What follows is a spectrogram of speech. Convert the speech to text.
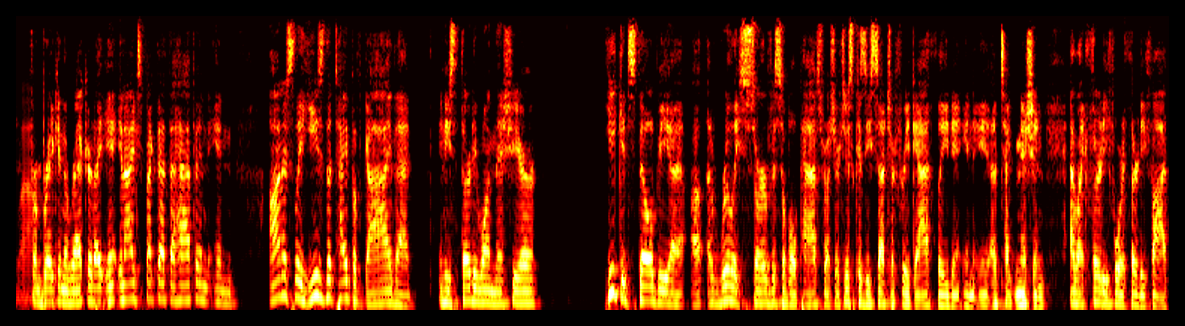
wow. from breaking the record. I, and I expect that to happen. And honestly, he's the type of guy that – and he's 31 this year, he could still be a, a, a really serviceable pass rusher just because he's such a freak athlete and, and, a technician at like 34, 35.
